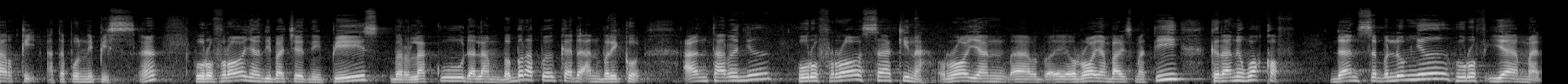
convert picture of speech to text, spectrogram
tarqiq ataupun nipis eh? huruf ra yang dibaca nipis berlaku dalam beberapa keadaan berikut. Antaranya huruf ra sakinah ra yang uh, ra yang baris mati kerana waqaf. Dan sebelumnya huruf ya mad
